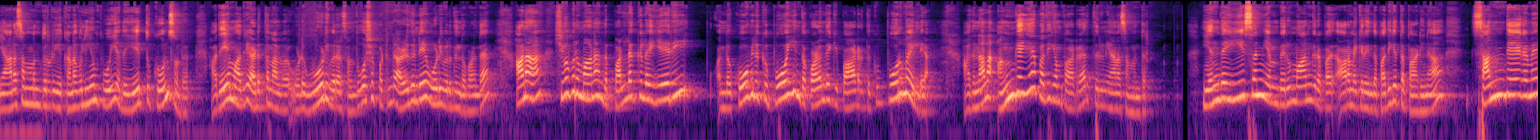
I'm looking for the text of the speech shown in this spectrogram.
ஞானசம்பந்தருடைய கனவுலையும் போய் அதை ஏற்றுக்கோன்னு சொல்கிறார் அதே மாதிரி அடுத்த நாள் ஓடி வரார் சந்தோஷப்பட்டு அழுதுண்டே ஓடி வருது இந்த குழந்தை. ஆனால் சிவபெருமான அந்த பல்லக்கில் ஏறி அந்த கோவிலுக்கு போய் இந்த குழந்தைக்கு பாடுறதுக்கு பொறுமை இல்லையா? அதனால் அங்கேயே பதிகம் பாடுறார் திருஞான சம்பந்தர். எந்த ஈசன் எம் பெருமான்கிற ப ஆரம்பிக்கிற இந்த பதிகத்தை பாடினா சந்தேகமே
